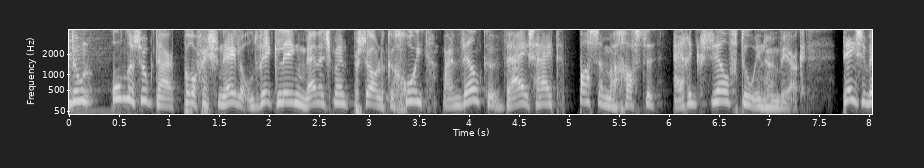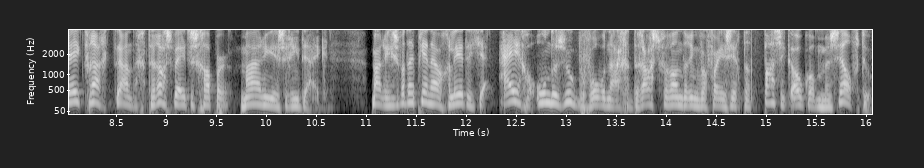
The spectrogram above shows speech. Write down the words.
Ze doen onderzoek naar professionele ontwikkeling, management, persoonlijke groei. Maar welke wijsheid passen mijn gasten eigenlijk zelf toe in hun werk? Deze week vraag ik het aan gedragswetenschapper Marius Riedijk. Marius, wat heb jij nou geleerd dat je eigen onderzoek, bijvoorbeeld naar gedragsverandering, waarvan je zegt dat pas ik ook op mezelf toe?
